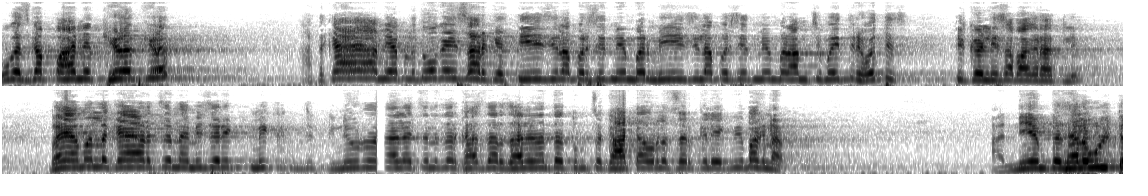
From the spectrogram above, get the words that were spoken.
उगाच गप्पा पाहण्यात खेळत खेळत. आता काय आम्ही आपलं दोघंही सारखे. ती जिल्हा परिषद मेंबर मी जिल्हा परिषद मेंबर आमची मैत्री होतीच तिकडली सभागृहातली. भैया म्हणलं काय अडचण नाही मी जरी मी निवडून आल्याच्यानंतर खासदार झाल्यानंतर तुमचं घाटावरलं सर्कल एक मी बघणार. आणि नेमकं झालं उलट.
